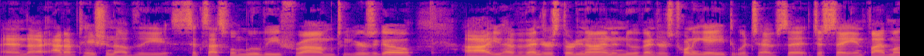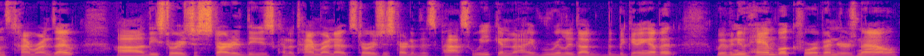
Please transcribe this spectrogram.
and uh, adaptation of the successful movie from two years ago. Uh, you have Avengers 39 and New Avengers 28, which have said just say in five months time runs out. Uh, these stories just started. These kind of time run out stories just started this past week, and I really dug the beginning of it. We have a new handbook for Avengers now.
